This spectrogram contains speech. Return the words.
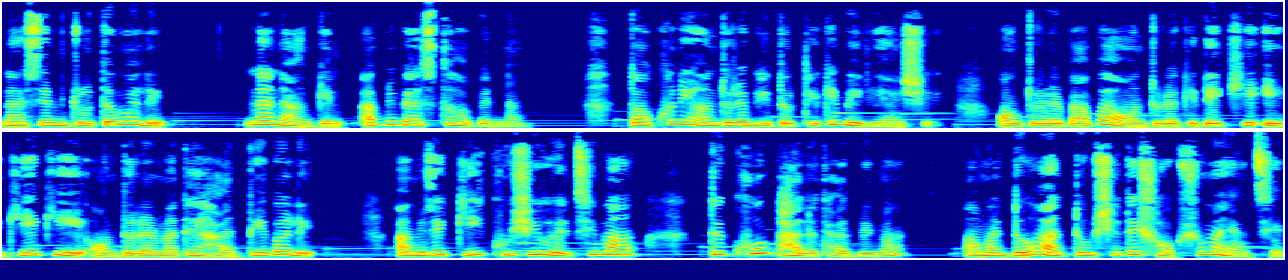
নাসিম দ্রুত বলে, না না আঙ্কেল আপনি ব্যস্ত হবেন না। তখনই অন্তরের ভেতর থেকে বেরিয়ে আসে। অন্তরের বাবা অন্তরাকে দেখে এগিয়ে গিয়ে অন্তরার মাথায় হাত দিয়ে বলে, আমি যে কি খুশি হয়েছি, মা। তুই খুব ভালো থাকবি, মা। আমার দোয়া তোর সাথে সবসময় আছে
